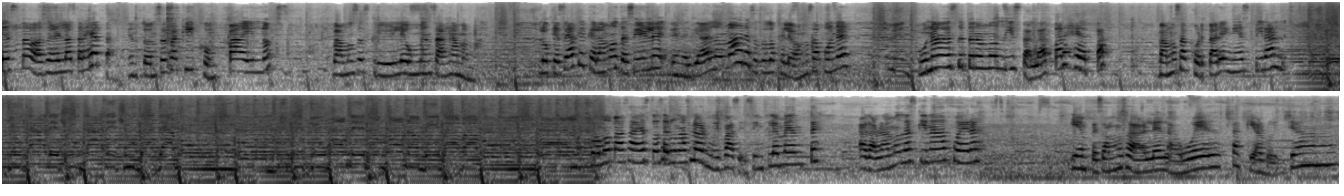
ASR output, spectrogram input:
Esta va a ser la tarjeta. Entonces aquí con Pilots vamos a escribirle un mensaje a mamá. Lo que sea que queramos decirle en el Día de las Madres, eso es lo que le vamos a poner. Una vez que tenemos lista la tarjeta, vamos a cortar en espiral. ¿Cómo esto a ser una flor? Muy fácil, simplemente agarramos la esquina de afuera y empezamos a darle la vuelta, aquí arrollamos.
